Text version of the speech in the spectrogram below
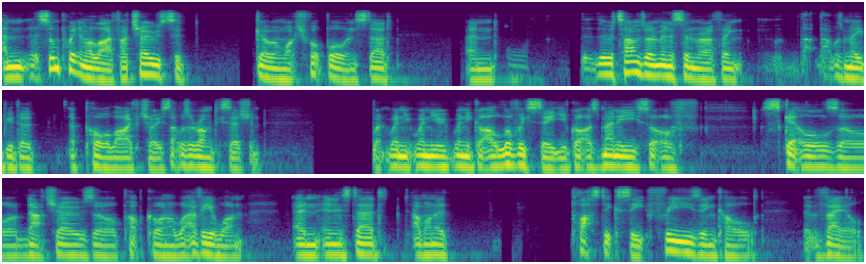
And at some point in my life, I chose to go and watch football instead. And there were times when I'm in a cinema, I think that that was maybe the a poor life choice. That was a wrong decision. When when you when you when you got a lovely seat, you've got as many sort of skittles or nachos or popcorn or whatever you want, and and instead I want a plastic seat, freezing cold at Vale,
